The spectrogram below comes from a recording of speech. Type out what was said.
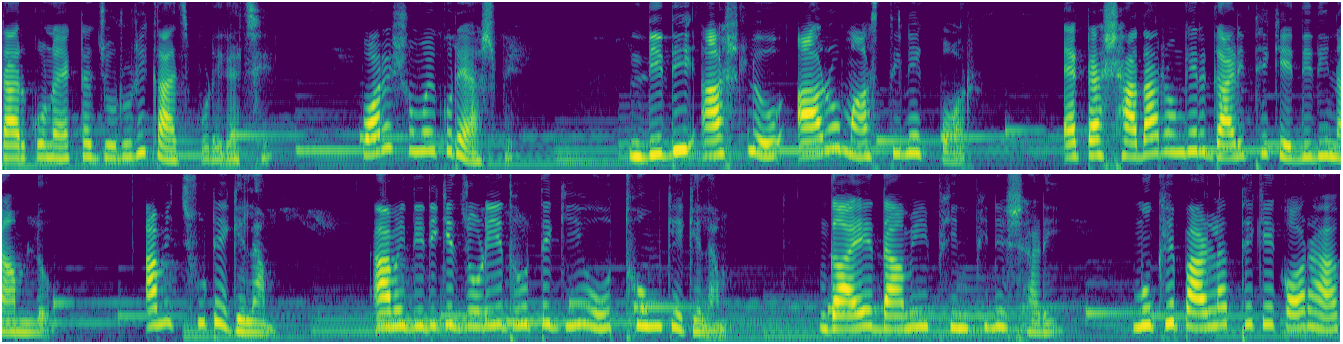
তার কোনো একটা জরুরি কাজ পড়ে গেছে। পরে সময় করে আসবে। দিদি আসলো আরও মাস তিনেক পর। একটা সাদা রঙের গাড়ি থেকে দিদি নামলো। আমি ছুটে গেলাম। আমি দিদিকে জড়িয়ে ধরতে গিয়েও থমকে গেলাম। গায়ে দামি ফিনফিনে শাড়ি। মুখে পার্লার থেকে করা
